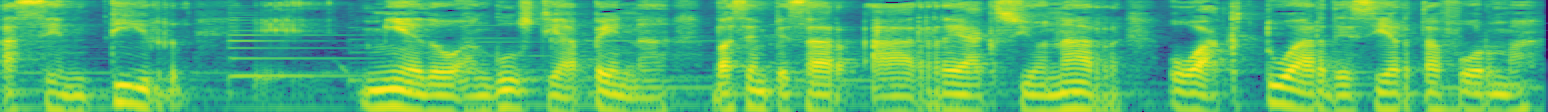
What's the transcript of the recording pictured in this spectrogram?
a sentir miedo, angustia, pena, vas a empezar a reaccionar o actuar de cierta forma.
